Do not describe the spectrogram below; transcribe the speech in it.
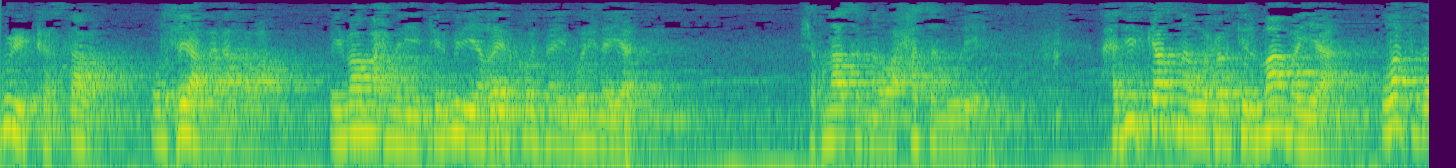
Guri kastaba udxiya laga rabaa. Imaam axmed iyo tirmidi iyo keyrkoodna ay warinayaan. Sheekh naasirna waa xasan uu leeyahay. Xadiidkaasna wuxuu tilmaamayaa lafdu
